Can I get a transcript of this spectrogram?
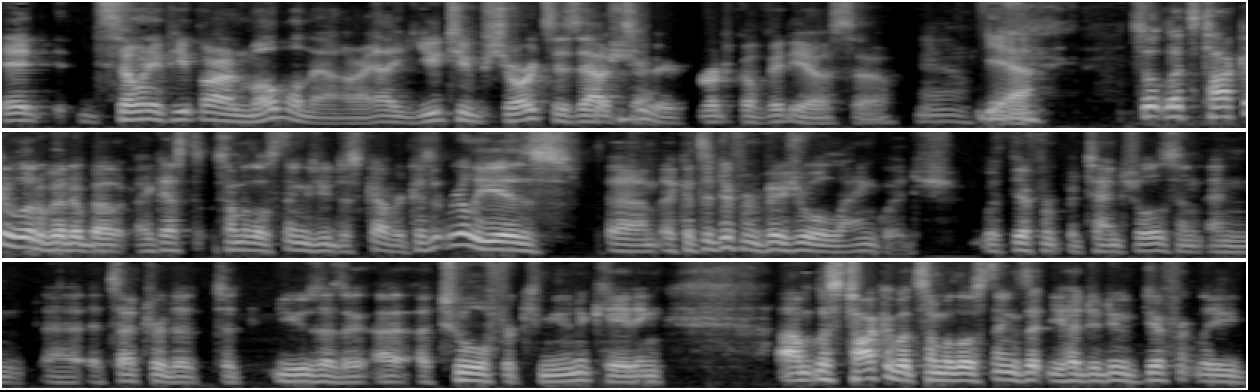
it so many people are on mobile now, right? Like YouTube Shorts is out sure. too, vertical video. So yeah, yeah. So let's talk a little bit about, I guess, some of those things you discovered because it really is um, like it's a different visual language with different potentials and and uh, et cetera to, to use as a, a tool for communicating. Um, let's talk about some of those things that you had to do differently,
